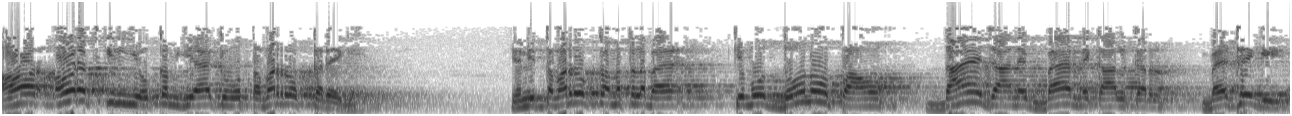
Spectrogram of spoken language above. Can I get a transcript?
اور عورت کے لیے حکم یہ ہے کہ وہ تورک کرے گی۔ یعنی تورک کا مطلب ہے کہ وہ دونوں پاؤں دائیں جانب بیر نکال کر بیٹھے گی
